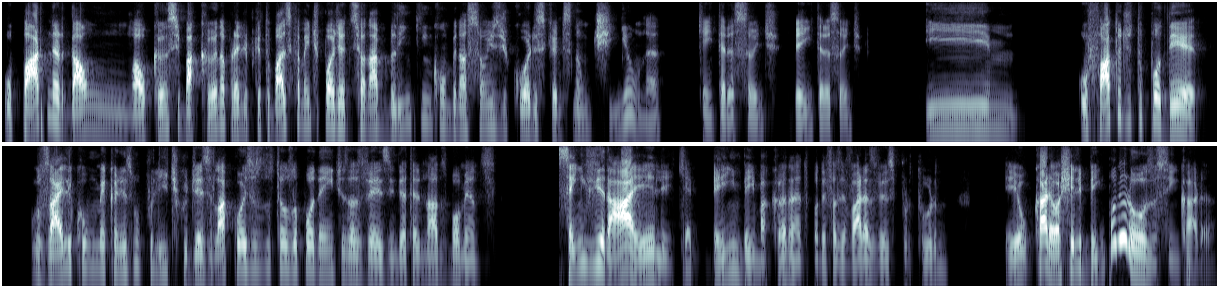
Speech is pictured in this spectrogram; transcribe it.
O partner dá um alcance bacana pra ele, porque tu basicamente pode adicionar Blink em combinações de cores que antes não tinham, né? Que é interessante, bem interessante. E o fato de tu poder usar ele como um mecanismo político, de exilar coisas dos teus oponentes, às vezes, em determinados momentos, sem virar ele, que é bem, bem bacana, né? Tu poder fazer várias vezes por turno. Eu, cara, eu achei ele bem poderoso, assim, cara.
